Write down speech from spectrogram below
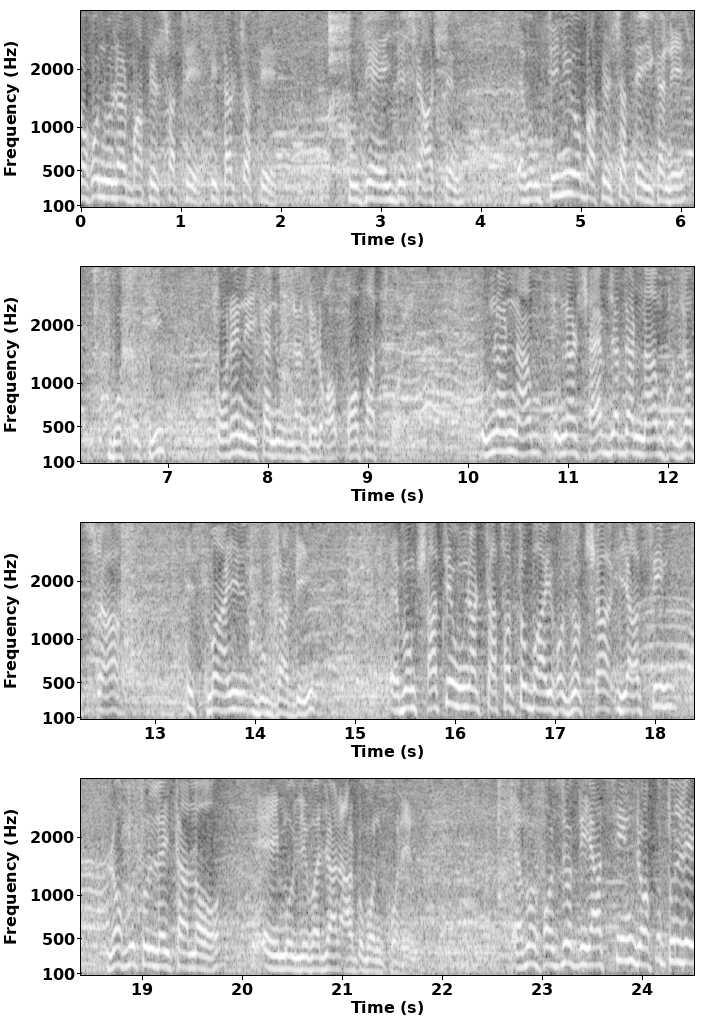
তখন ওনার বাপের সাথে, পিতার সাথে খুঁজে এই দেশে আসেন এবং তিনিও বাপের সাথে এখানে বসতি করেন, এইখানে ওনাদের অফাত হয়। উনার নাম, উনার সাহেবজাদার নাম হজরত শাহ ইসমাইল বুগদাদি এবং সাথে উনার চাচাতো ভাই হজরত শাহ ইয়াসিন রহমতুল্লাহ তালাও এই মৌলিবাজার আগমন করেন। এবং হজরত ইয়াসিন রহমতুল্লাহ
